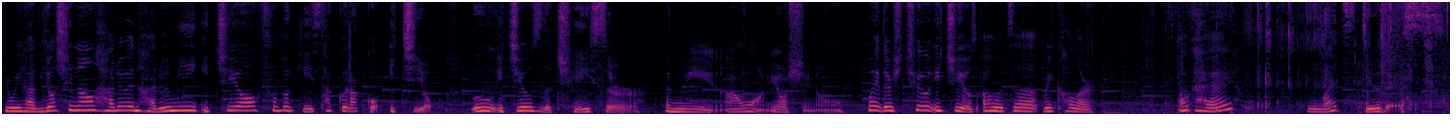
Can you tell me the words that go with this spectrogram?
Here we have Yoshino, Haru and Harumi, Ichiyo, Fubuki, Sakurako, Ichiyo. Ooh, Ichiyo's the chaser. I mean, I want Yoshino. Wait, there's two Ichios. Oh, it's a recolor. Okay, let's do this.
